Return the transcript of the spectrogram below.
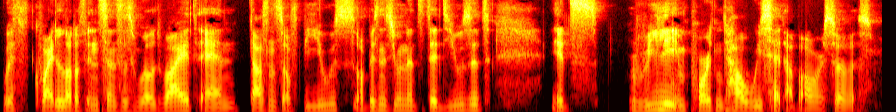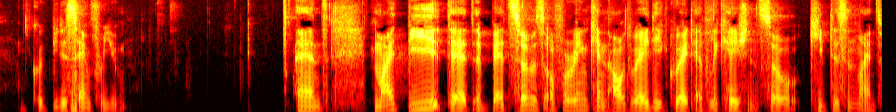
with quite a lot of instances worldwide and dozens of BUs or business units that use it. It's really important how we set up our service. It could be the same for you. And it might be that a bad service offering can outweigh the great application. So keep this in mind.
